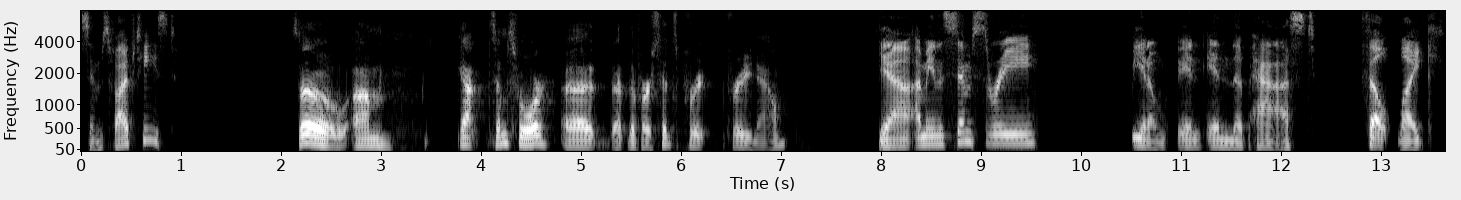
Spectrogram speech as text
Sims 5 teased. So, um, yeah, Sims 4, uh, the, the first hit's free, free now. Yeah, I mean, The Sims 3, you know, in in the past felt like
